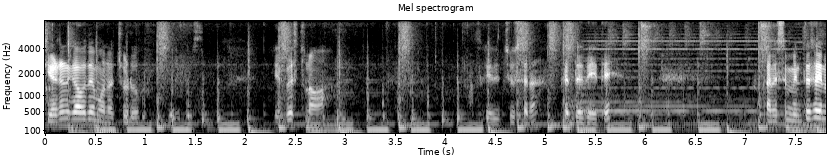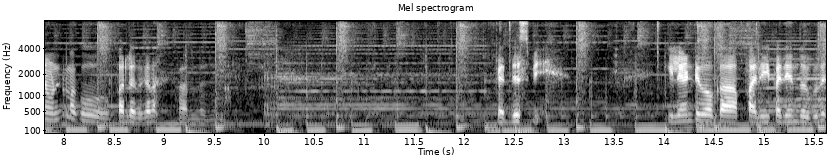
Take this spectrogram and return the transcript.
తీయడానికి కావదే మన చూడు. ఇరిపిస్తున్నావా సో ఇది చూసారా? పెద్దది అయితే. కనీసం ఇంత సైన్ ఉంటే మాకు పర్లేదు కదా. పర్లేదు. పెద్ద ఎస్బి ఇలాంటివి ఒక పది పదిహేను దొరికితే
